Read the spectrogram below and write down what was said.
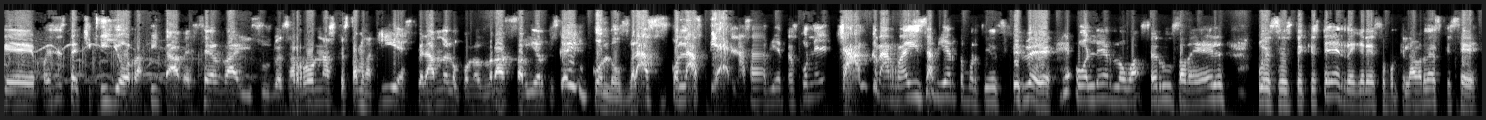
que, pues este chiquillo, Rafita Becerra y sus becerronas, que estamos aquí esperándolo con los brazos abiertos. ¿Qué? Con los brazos, con las piernas abiertas, con el chakra raíz abierto, por si decide olerlo o hacer uso de él. Pues este, que esté de regreso, porque la verdad es que se,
